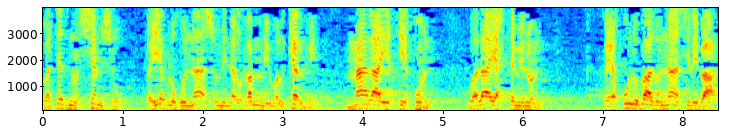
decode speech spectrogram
وتدنو الشمس فيبلغ الناس من الغم والكرب ما لا يطيقون ولا يحتملون. فيقول بعض الناس لبعض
